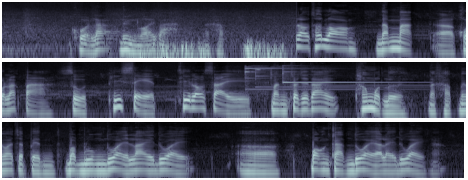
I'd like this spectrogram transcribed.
ขวดละ 100 บาทนะครับ เราทดลองน้ำหมักเอ่อคนรักป่าสูตรพิเศษที่เราใส่มันก็จะได้ทั้งหมดเลยนะครับ ไม่ว่าจะเป็นบำรุงด้วยไล่ด้วยป้องกันด้วยอะไรด้วยนะ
